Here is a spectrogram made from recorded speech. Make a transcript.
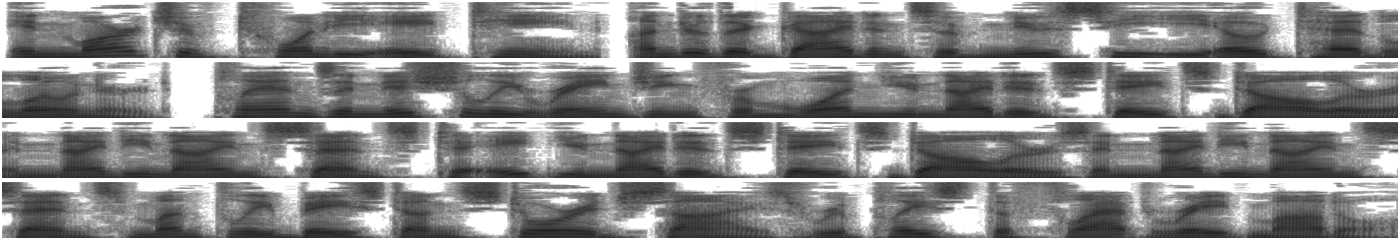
In March of 2018, under the guidance of new CEO Ted Leonard, plans initially ranging from 1 United States dollar and 99 cents to 8 United States dollars and 99 cents monthly based on storage size replaced the flat rate model.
